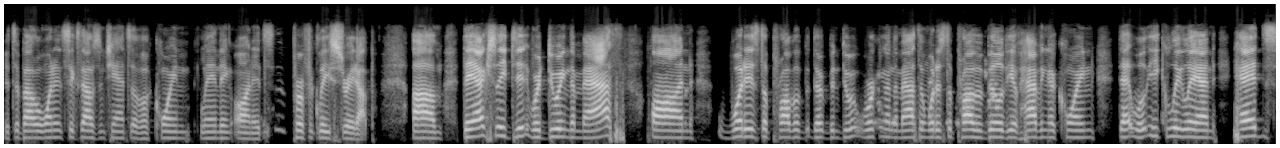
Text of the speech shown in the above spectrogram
It's about a one in 6,000 chance of a coin landing on its perfectly straight up. Um, they actually did, were doing the math on what is the probab, they've been doing, working on the math on what is the probability of having a coin that will equally land heads,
